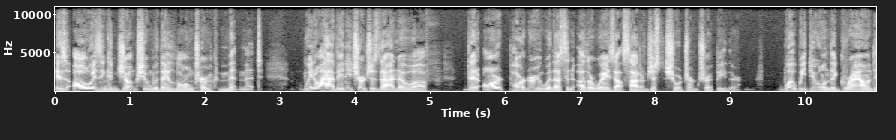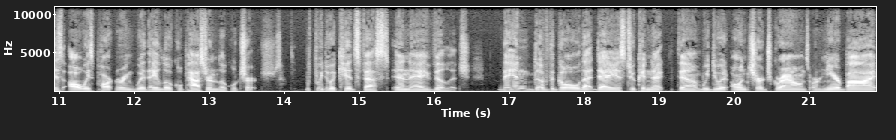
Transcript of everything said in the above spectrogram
is always in conjunction with a long term commitment. We don't have any churches that I know of that aren't partnering with us in other ways outside of just a short term trip either. What we do on the ground is always partnering with a local pastor and local church. If we do a kids fest in a village, the end of the goal that day is to connect them. We do it on church grounds or nearby.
